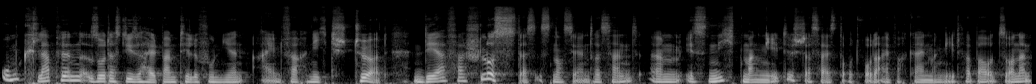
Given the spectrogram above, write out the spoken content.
umklappen, sodass diese halt beim Telefonieren einfach nicht stört. Der Verschluss, das ist noch sehr interessant, ähm, ist nicht magnetisch, das heißt, dort wurde einfach kein Magnet verbaut, sondern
